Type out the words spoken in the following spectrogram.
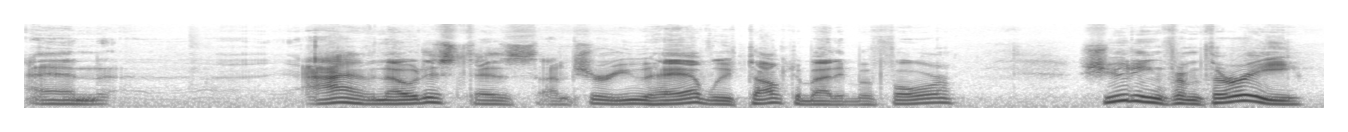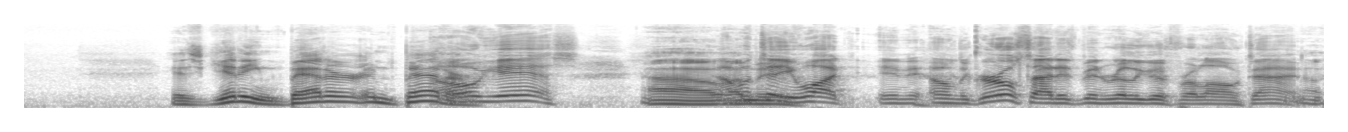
and I have noticed, as I'm sure you have, we've talked about it before, shooting from three is getting better and better. Oh yes. Uh, I'm gonna tell mean- you what. In, on the girls' side, it's been really good for a long time. Uh,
